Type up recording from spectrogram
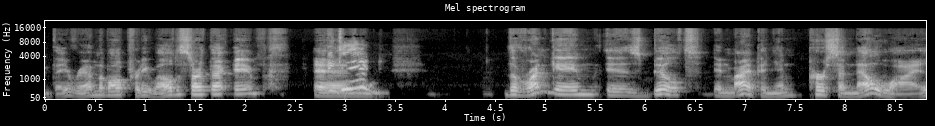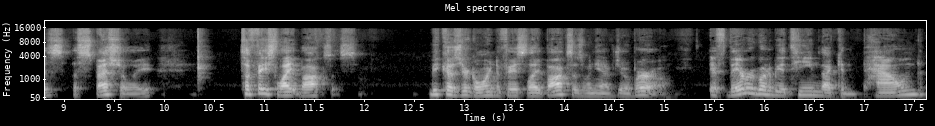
they ran the ball pretty well to start that game. And They did. the run game is built, in my opinion, personnel wise, especially to face light boxes because you're going to face light boxes when you have Joe Burrow. If they were going to be a team that can pound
